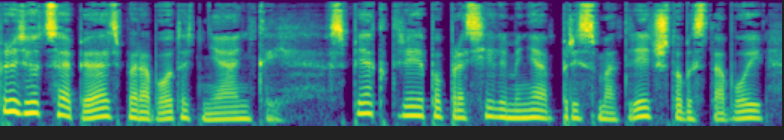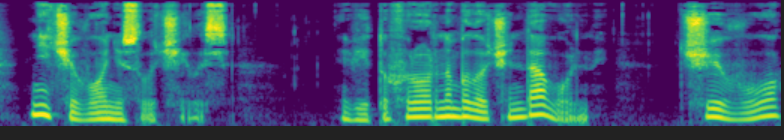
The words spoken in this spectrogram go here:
«Придется опять поработать нянькой. В спектре попросили меня присмотреть, чтобы с тобой ничего не случилось». Вид у Фрорна был очень довольный. «Чего?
